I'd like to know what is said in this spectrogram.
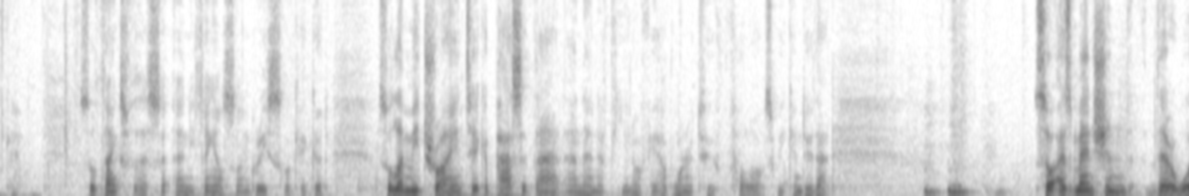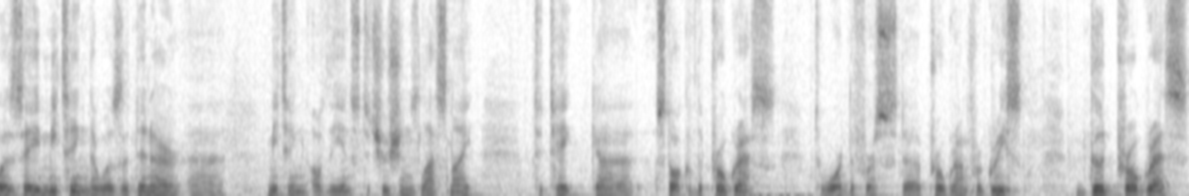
Okay. So thanks for this. Anything else on Greece? Okay, good. So let me try and take a pass at that, and then if you know if you have one or two follow-ups, we can do that. So as mentioned, there was a meeting, there was a dinner uh, meeting of the institutions last night to take uh, stock of the progress toward the first uh, program for Greece. Good progress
